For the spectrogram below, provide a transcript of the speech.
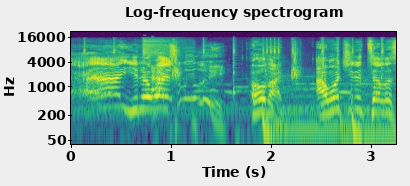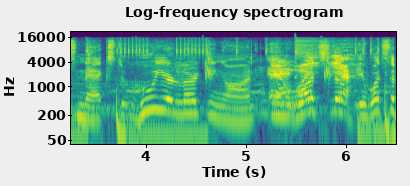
Uh, you know what? Absolutely. Hold on. I want you to tell us next who you're lurking on and what's the Yeah. what's the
